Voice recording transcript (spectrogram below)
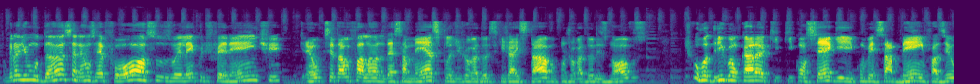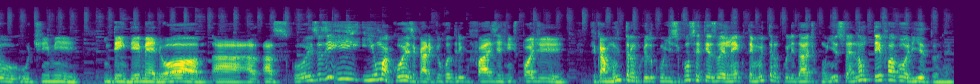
Uma grande mudança, né? Uns reforços, o um elenco diferente. É o que você estava falando, dessa mescla de jogadores que já estavam com jogadores novos. Acho que o Rodrigo é um cara que, que consegue conversar bem, fazer o, o time entender melhor a, a, as coisas. E, e, e, uma coisa, cara, que o Rodrigo faz e a gente pode ficar muito tranquilo com isso, e com certeza o elenco tem muita tranquilidade com isso, é não ter favorito, né?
